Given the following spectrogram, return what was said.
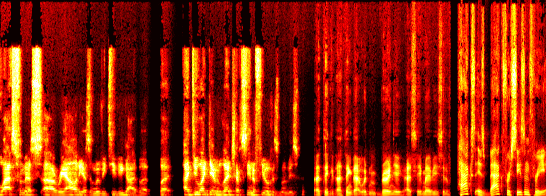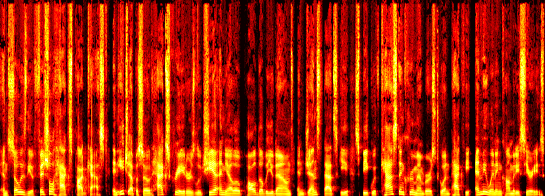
blasphemous uh, reality as a movie TV guy, but but I do like David Lynch. I've seen a few of his movies. I think I think that would ruin you. Actually, maybe you should have. Hacks is back for season three, and so is the official Hacks podcast. In each episode, Hacks creators Lucia Aniello, Paul W. Downs, and Jen Statsky speak with cast and crew members to unpack the Emmy winning comedy series.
